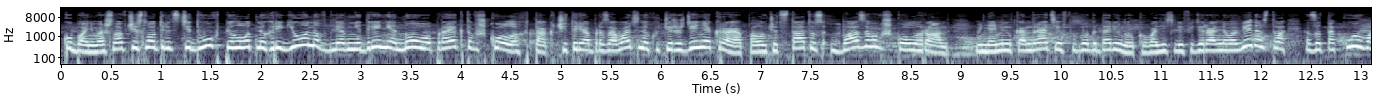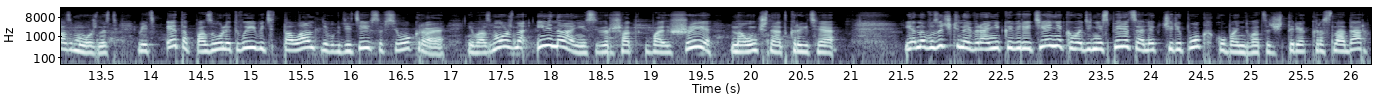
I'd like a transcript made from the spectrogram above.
Кубань вошла в число 32 пилотных регионов для внедрения нового проекта в школах. Так, четыре образовательных учреждения края получат статус базовых школ РАН. Вениамин Кондратьев поблагодарил руководителей федерального ведомства за такую возможность. Ведь это позволит выявить талантливых детей со всего края. И, возможно, именно они совершат большие научные открытия. Яна Вызычкина, Вероника Веретенникова, Денис Перец, Олег Черепок, Кубань-24, Краснодар.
